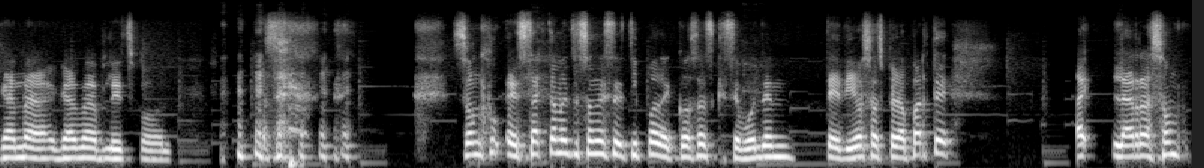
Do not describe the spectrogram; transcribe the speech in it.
Gana, gana Blitzball. son exactamente son ese tipo de cosas que se vuelven tediosas, pero aparte la razón,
